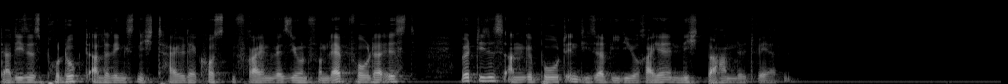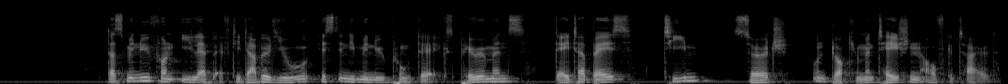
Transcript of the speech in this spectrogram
Da dieses Produkt allerdings nicht Teil der kostenfreien Version von LabFolder ist, wird dieses Angebot in dieser Videoreihe nicht behandelt werden. Das Menü von eLab FTW ist in die Menüpunkte Experiments, Database, Team, Search und Documentation aufgeteilt.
